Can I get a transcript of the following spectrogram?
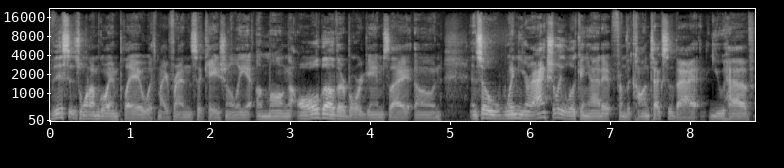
this is what i'm going to play with my friends occasionally among all the other board games that i own. And so when you're actually looking at it from the context of that you have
